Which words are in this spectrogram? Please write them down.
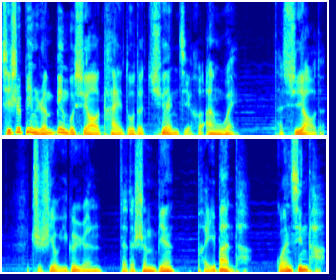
其实病人并不需要太多的劝解和安慰。他需要的，只是有一个人在他身边陪伴他、关心他。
